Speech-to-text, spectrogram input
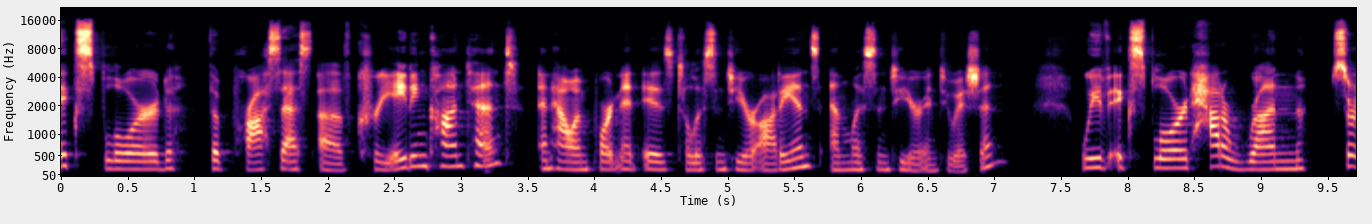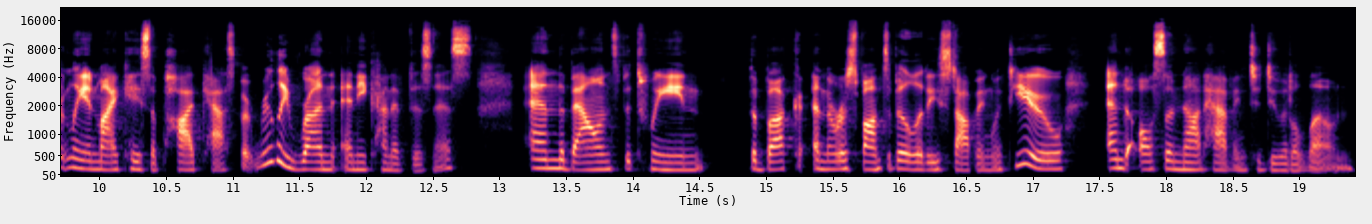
explored the process of creating content and how important it is to listen to your audience and listen to your intuition. We've explored how to run, certainly in my case, a podcast, but really run any kind of business and the balance between the buck and the responsibility stopping with you and also not having to do it alone.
